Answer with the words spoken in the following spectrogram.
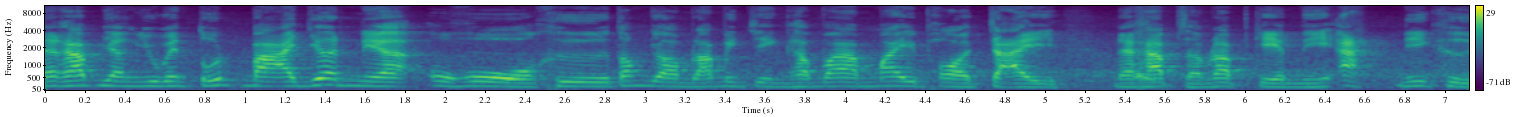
นะครับ อย่างยูเวนตุสบาเยิร์นเนี่ย โอ้โห คือต้องยอมรับจริง ๆ ครับว่าไม่พอใจนะครับสำหรับเกมนี้ อะ นี่คือ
